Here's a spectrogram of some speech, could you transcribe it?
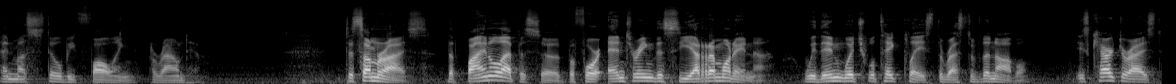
and must still be falling around him. To summarize, the final episode before entering the Sierra Morena, within which will take place the rest of the novel, is characterized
